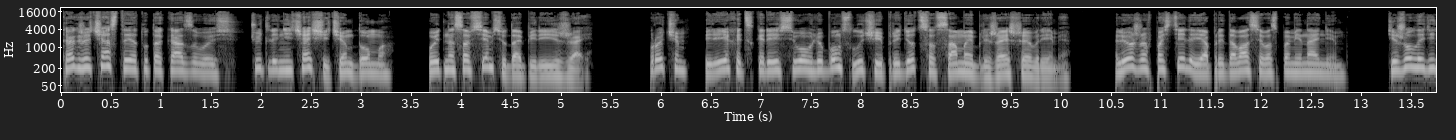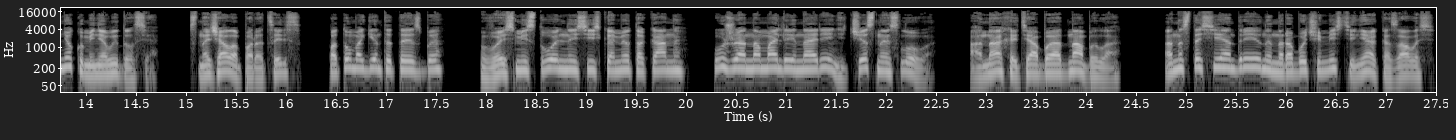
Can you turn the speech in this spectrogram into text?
Как же часто я тут оказываюсь, чуть ли не чаще, чем дома. Хоть на совсем сюда переезжай. Впрочем, переехать, скорее всего, в любом случае придется в самое ближайшее время. Лежа в постели, я предавался воспоминаниям. Тяжелый денек у меня выдался. Сначала Парацельс, потом агенты ТСБ, восьмиствольный сиськомет Аканы, хуже аномалии на арене, честное слово. Она хотя бы одна была. Анастасии Андреевны на рабочем месте не оказалось.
